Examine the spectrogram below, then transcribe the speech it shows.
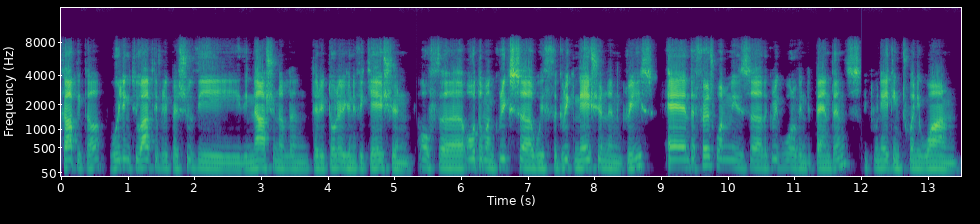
capital, willing to actively pursue the, the national and territorial unification of the Ottoman Greeks uh, with the Greek nation and Greece. And the first one is uh, the Greek War of Independence between 1821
